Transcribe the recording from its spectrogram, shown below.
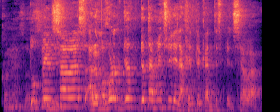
Con eso. Tú sí. pensabas, a lo mejor yo, yo también soy de la gente que antes pensaba,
